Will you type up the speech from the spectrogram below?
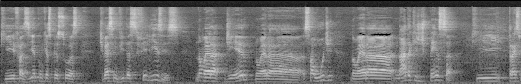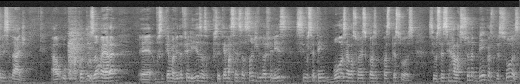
que fazia com que as pessoas tivessem vidas felizes não era dinheiro, não era saúde, não era nada que a gente pensa que traz felicidade. A, a conclusão era é, você ter uma vida feliz, você ter uma sensação de vida feliz se você tem boas relações com as, com as pessoas. Se você se relaciona bem com as pessoas,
